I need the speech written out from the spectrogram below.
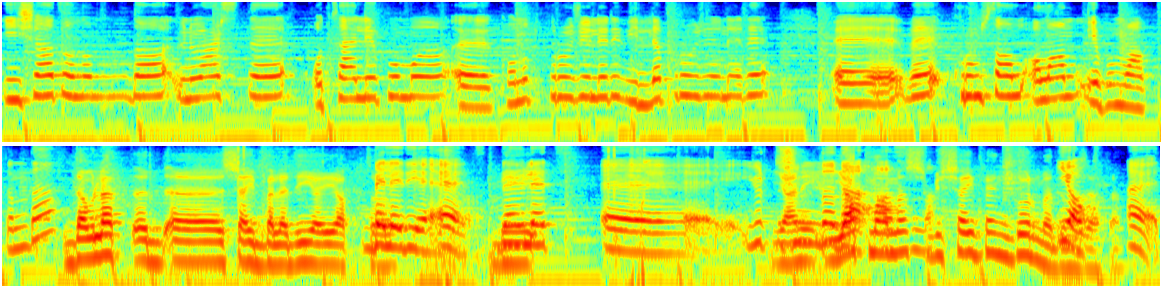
inşaat alanında üniversite, otel yapımı, e, konut projeleri, villa projeleri e, ve kurumsal alan yapımı hakkında Devlet e, e, şey belediye yaptı. belediye, evet, Bir- devlet e, yurt dışında Yani da yapmamış aslında. bir şey ben görmedim Yok, zaten. evet.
